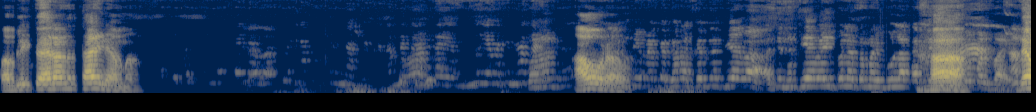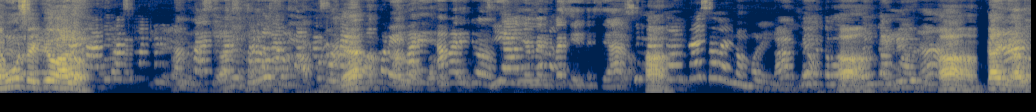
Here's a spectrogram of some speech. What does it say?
પબ્લિક તો હેરાન થાય ને આમાં. આવો રાવ હા. હું છે, કયો, હાલો. હે? હા હા હા કાંઈ નહીં હાલો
